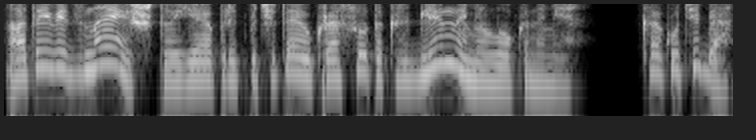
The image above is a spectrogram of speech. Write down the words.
а ты ведь знаешь, что я предпочитаю красоток с длинными локонами, как у тебя».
